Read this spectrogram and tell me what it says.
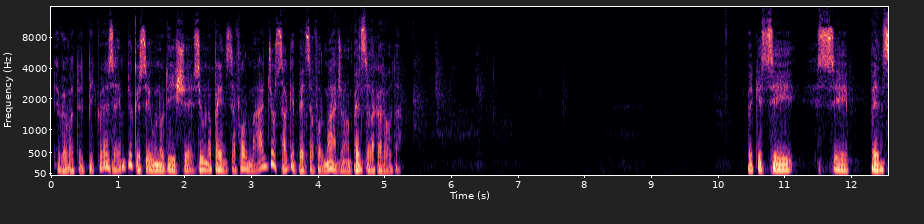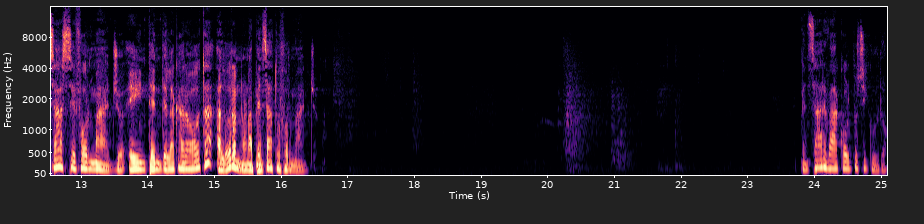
E avevo fatto il piccolo esempio che se uno dice, se uno pensa formaggio, sa che pensa formaggio, non pensa alla carota. Perché se, se pensasse formaggio e intende la carota, allora non ha pensato formaggio. Pensare va a colpo sicuro,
